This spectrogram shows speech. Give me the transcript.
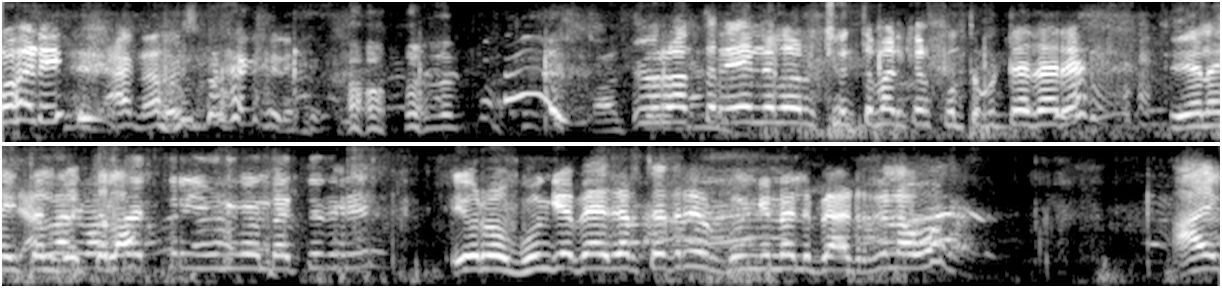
ನೋಡಿ ಇವ್ರ ಹತ್ರ ಏನಿಲ್ಲ ಅವ್ರು ಚಿಂತೆ ಮಾಡ್ಕೊಂಡು ಕುಂತು ಬಿಟ್ಟಿದ್ದಾರೆ ಏನಾಯ್ತು ಅಂತ ಗೊತ್ತಿಲ್ಲ? ಇವರು ಗುಂಗೆ ಬೇರೆ ಇರ್ತದ್ರಿ ಇವ್ರು ಗುಂಗಿನಲ್ಲಿ ಬ್ಯಾಡ್ರಿ ನಾವು. ಆಯ್.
